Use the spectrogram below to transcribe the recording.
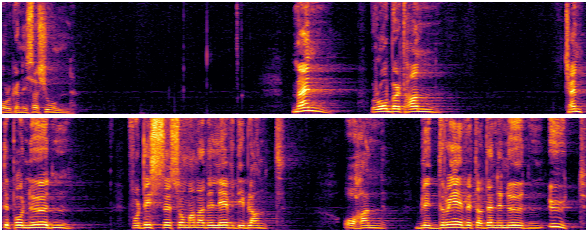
organisasjonene. Men Robert han kjente på nøden for disse som han hadde levd iblant. Og han ble drevet av denne nøden ut.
